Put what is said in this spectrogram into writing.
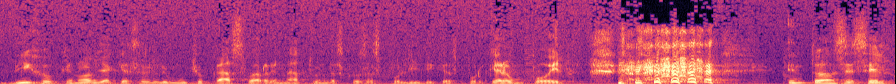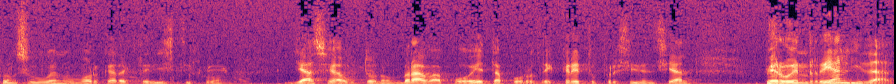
dijo que no había que hacerle mucho caso a Renato en las cosas políticas porque era un poeta. Entonces él, con su buen humor característico, ya se autonombraba poeta por decreto presidencial, pero en realidad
